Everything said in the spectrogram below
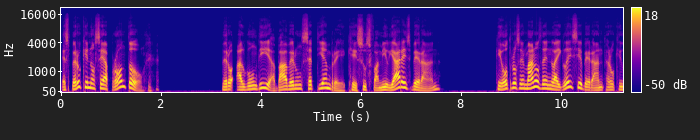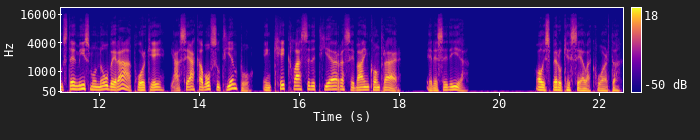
Espero que no sea pronto. Pero algún día va a haber un septiembre que sus familiares verán, que otros hermanos de la iglesia verán, pero que usted mismo no verá porque ya se acabó su tiempo. ¿En qué clase de tierra se va a encontrar en ese día? Oh, espero que sea la cuarta.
